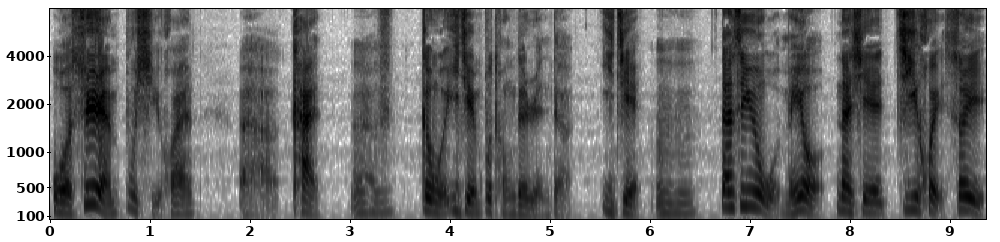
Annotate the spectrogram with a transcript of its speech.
我虽然不喜欢呃看呃跟我意见不同的人的意见，嗯哼，但是因为我没有那些机会，所以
